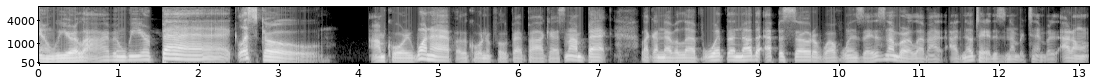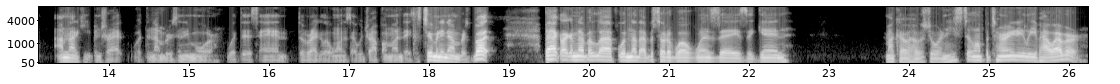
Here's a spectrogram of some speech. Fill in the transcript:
And we are live and we are back. Let's go. I'm Corey, one half of the Corner Full Effect podcast, and I'm back like I never left with another episode of Wealth Wednesday. This is number 11. I, I notated this is number 10, but I don't, I'm not keeping track with the numbers anymore with this and the regular ones that we drop on Mondays. It's too many numbers, but back like I never left with another episode of Wealth Wednesdays. Again, my co host Jordan, he's still on paternity leave. However,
